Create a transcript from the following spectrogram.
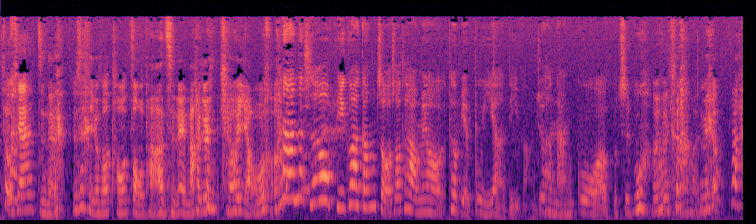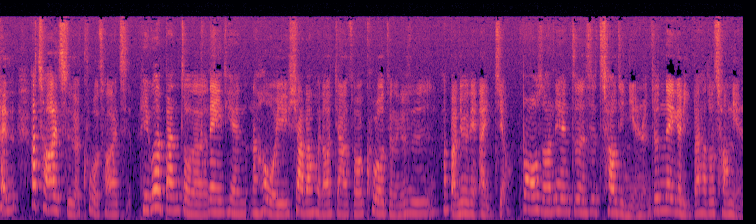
所以我现在只能就是有时候偷走它之类，然后就想要咬我。那那时候皮怪刚走的时候，它有没有特别不一样的地方？就很难过啊，不吃不喝这样 没有，它还是它超爱吃的，酷我超爱吃。皮怪搬走的那一天，然后我一下班回到家之后，酷我整个就是它本来就有点爱叫，不知道为什么那天真的是超级粘人，就那个礼拜它都超粘人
